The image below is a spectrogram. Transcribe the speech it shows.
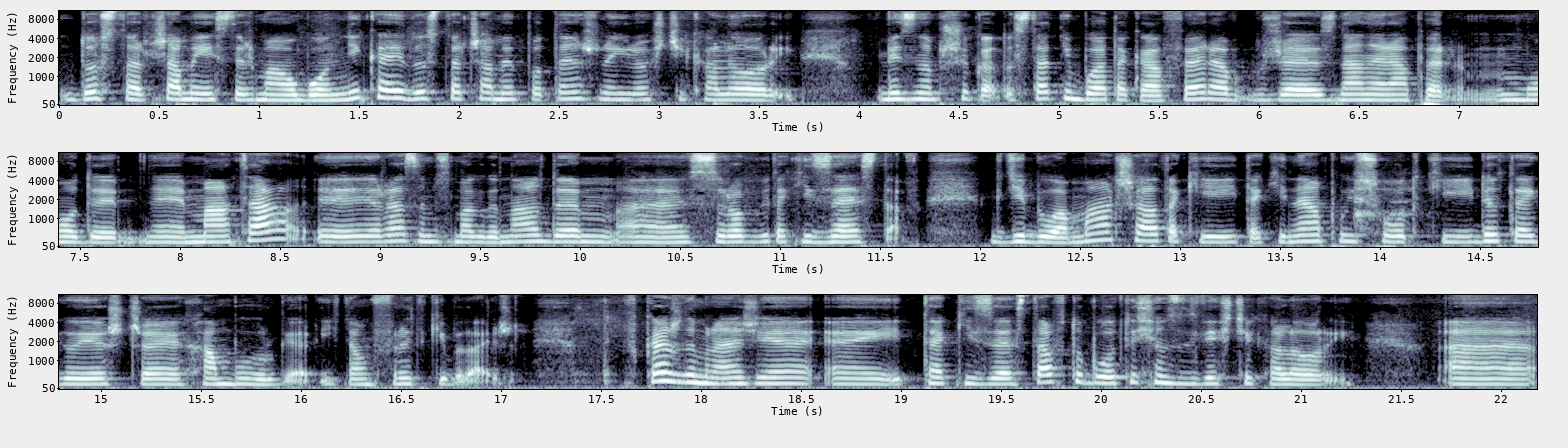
dostarczamy, jest też małobłonnika i dostarczamy potężne ilości kalorii. Więc na przykład ostatnio była taka afera, że znany raper młody e, Mata e, razem z McDonaldem zrobił taki zestaw, gdzie była macza, taki, taki napój słodki i do tego jeszcze hamburger i tam frytki bodajże. W każdym razie taki zestaw to było 1200 kalorii. E,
